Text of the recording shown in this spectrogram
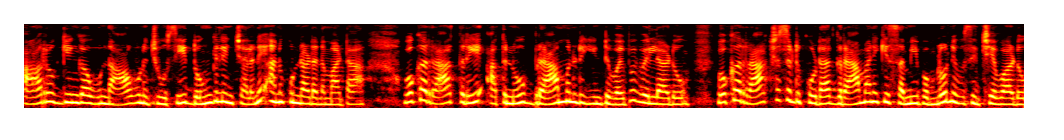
ఆరోగ్యంగా ఉన్న ఆవును చూసి దొంగిలించాలని అనుకున్నాడనమాట ఒక రాత్రి అతను బ్రాహ్మణుడి ఇంటి వైపు వెళ్ళాడు. ఒక రాక్షసుడు కూడా గ్రామానికి సమీపంలో నివసించేవాడు.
